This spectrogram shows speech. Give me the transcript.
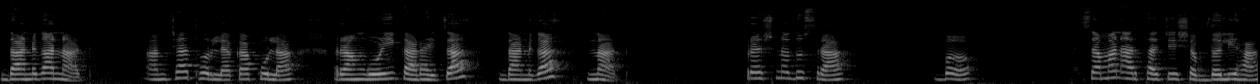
दांडगा नाद. आमच्या थोरल्या काकूला रांगोळी काढायचा दांडगा नाद. प्रश्न दुसरा ब समान अर्थाचे शब्द लिहा.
